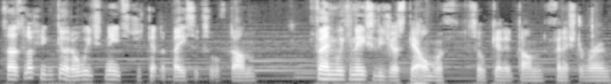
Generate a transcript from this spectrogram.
So it's looking good. All we need to just get the basics sort of done. Then we can easily just get on with sort of get it done, finish the room.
